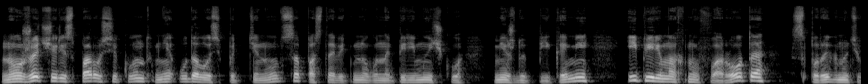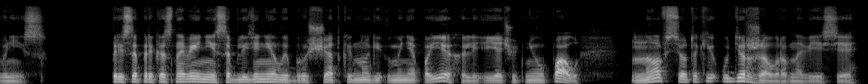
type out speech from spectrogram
но уже через пару секунд мне удалось подтянуться, поставить ногу на перемычку между пиками и, перемахнув ворота, спрыгнуть вниз. При соприкосновении с обледенелой брусчаткой ноги у меня поехали, и я чуть не упал, но все-таки удержал равновесие.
